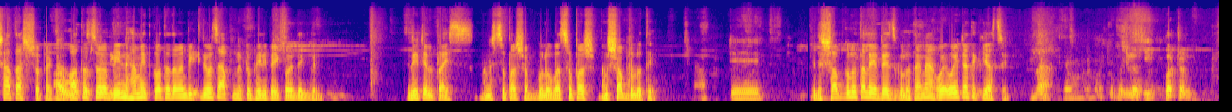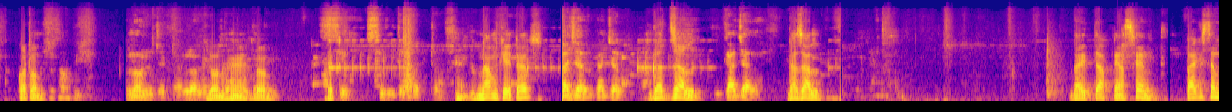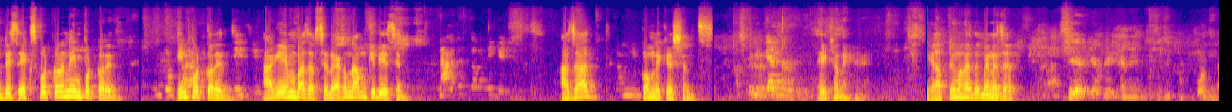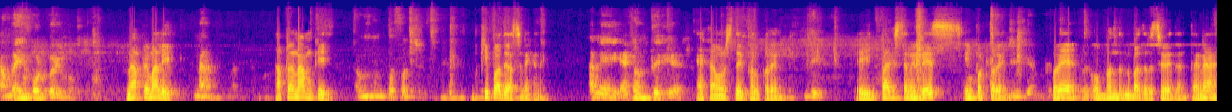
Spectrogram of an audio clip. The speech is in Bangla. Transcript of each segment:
সাতাশশো টাকা। অথচ বিন হামিদ কত দামে বিক্রি হচ্ছে আপনি একটু ভেরিফাই করে দেখবেন। রিটেল প্রাইস মানে সুপার শপগুলো বা সুপার মানে সবগুলোতে। এটা সবগুলো তাহলে ড্রেসগুলো তাই না? ওই ওইটাতে কি আছে? না কটন কটন লোন যেটা লোন লোন হ্যাঁ লোন ব্যাপারটা নাম কি এটার? গাজাল গাজাল। গাজ্জাল গাজাল। গাজাল। দায়িত্বে আপনি আছেন। পাকিস্তান ড্রেস এক্সপোর্ট করেন না ইম্পোর্ট করেন? ইম্পোর্ট করেন। আগে এম বাজার ছিল এখন নাম কি দিয়েছেন? আজাদ কমিউনিকেশনস এখানে হ্যাঁ। আপনি মনে হয় ম্যানেজার আমরা ইম্পোর্ট করি না আপনি মালিক? না আপনার নাম কি। কি পদে আছেন এখানে? আমি অ্যাকাউন্ট আর অ্যাকাউন্টস দেখভাল করেন। জি। এই পাকিস্তানি ড্রেস ইম্পোর্ট করেন? করে অভ্যন্তরীণ বাজারে ছেড়ে দেন তাই না?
